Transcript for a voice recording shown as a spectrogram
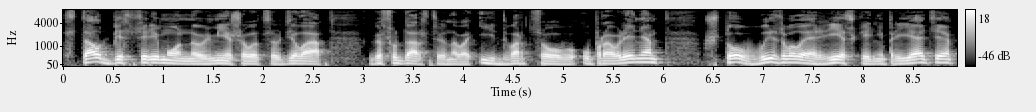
стал бесцеремонно вмешиваться в дела государственного и дворцового управления, что вызвало резкое неприятие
